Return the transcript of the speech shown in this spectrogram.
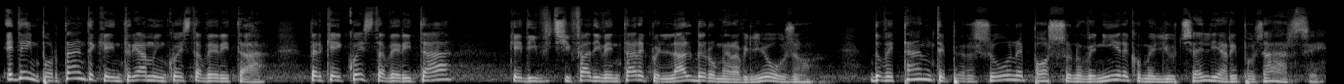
Ed è importante che entriamo in questa verità, perché è questa verità che ci fa diventare quell'albero meraviglioso dove tante persone possono venire come gli uccelli a riposarsi.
